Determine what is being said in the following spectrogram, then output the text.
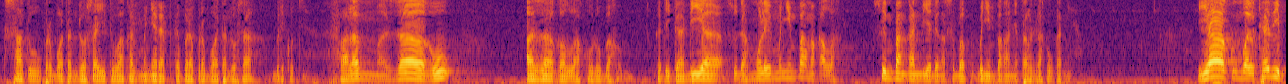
satu perbuatan dosa itu akan menyeret kepada perbuatan dosa berikutnya. Falam mazagu azagallahu qulubahum. Ketika dia sudah mulai menyimpang maka Allah simpangkan dia dengan sebab penyimpangan yang telah dilakukannya. Ya kumbal kadhib.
